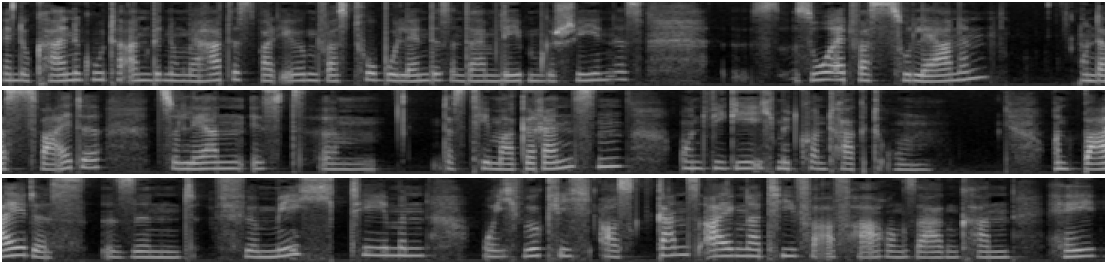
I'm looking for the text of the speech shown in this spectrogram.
wenn du keine gute Anbindung mehr hattest, weil irgendwas Turbulentes in deinem Leben geschehen ist, so etwas zu lernen. Und das Zweite zu lernen ist, ähm, das Thema Grenzen und wie gehe ich mit Kontakt um. Und beides sind für mich Themen, wo ich wirklich aus ganz eigener tiefer Erfahrung sagen kann, hey,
